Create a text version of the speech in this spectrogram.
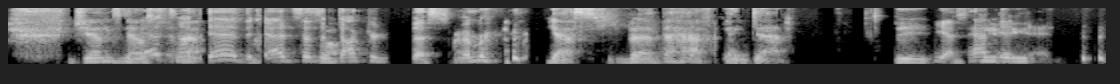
Jen's now Dad's not dead. The dad says Well- the doctor did this. Remember? yes, the the half dead dad. The yes, half dead dad.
